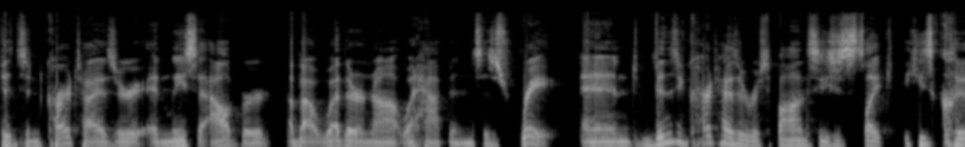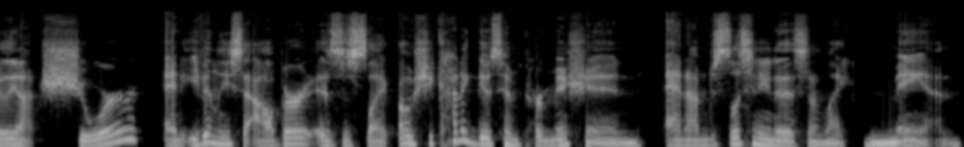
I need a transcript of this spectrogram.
Vincent Kartheiser and Lisa Albert about whether or not what happens is rape. And Vincent Kartheiser responds, he's just like, he's clearly not sure. And even Lisa Albert is just like, oh, she kind of gives him permission. And I'm just listening to this and I'm like, man,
